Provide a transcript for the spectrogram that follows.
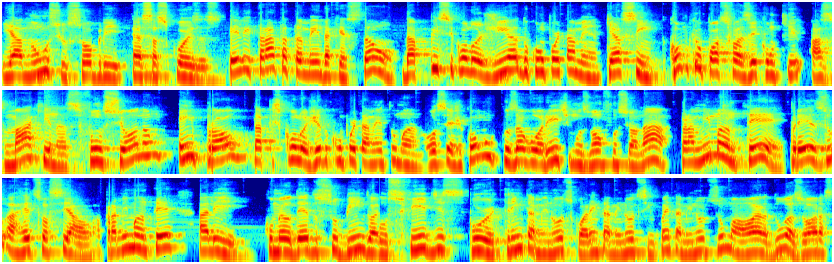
e anúncios sobre essas coisas. Ele trata também da questão da psicologia do comportamento, que é assim, como que eu posso fazer com que as máquinas funcionam em prol da psicologia do comportamento humano? Ou seja, como os algoritmos vão funcionar para me manter preso à rede social, para me manter ali com meu dedo subindo os feeds por 30 minutos, 40 minutos, 50 minutos, uma hora, duas horas.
